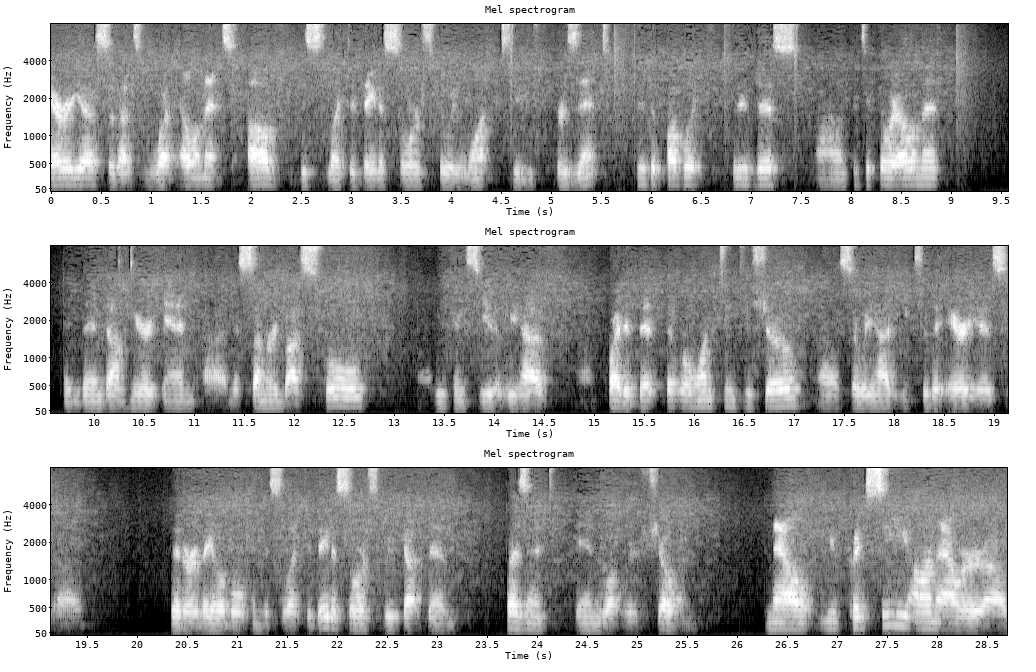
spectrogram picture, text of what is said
area. So that's what elements of the selected data source do we want to present to the public through this uh, particular element. And then down here again, uh, the summary by school, uh, you can see that we have quite a bit that we're wanting to show. Uh, so we have each of the areas uh, that are available in the selected data source, we've got them present in what we're showing. Now, you could see on our, uh,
